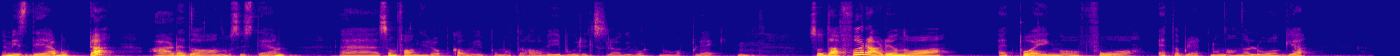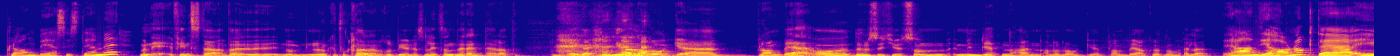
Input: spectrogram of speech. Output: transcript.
Men hvis det er borte, er det da noe system eh, som fanger opp? Kan vi på en måte Har vi i borettslaget vårt noe opplegg? Så derfor er det jo nå et poeng å få etablert noen analoge plan B-systemer. Men fins det Når dere forklarer det, så blir jeg nesten litt sånn redd her. At jeg har ingen analog eh, plan B, og det høres ikke ut som myndighetene har en analog plan B akkurat nå, eller? Ja, de har nok det i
